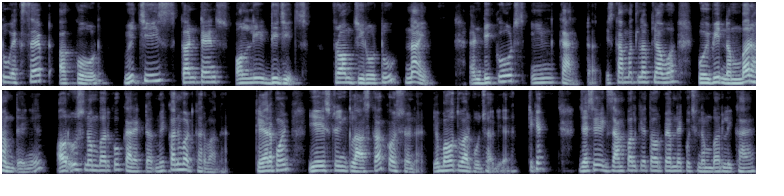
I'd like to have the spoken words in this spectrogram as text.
to accept a code which is contents only digits from zero to nine and decodes in character इसका मतलब क्या हुआ? कोई भी नंबर हम देंगे और उस नंबर को कैरेक्टर में कन्वर्ट करवाना है. क्लियर पॉइंट ये स्ट्रिंग क्लास का क्वेश्चन है. ये बहुत बार पूछा गया है. ठीक है? जैसे एग्ज़ाम्पल के तौर पे हमने कुछ नंबर लिखा है.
